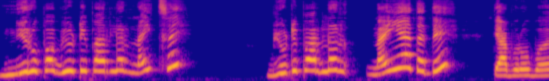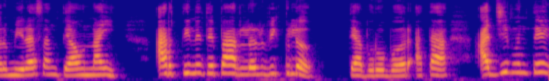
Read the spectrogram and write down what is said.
निरूपा ब्युटी पार्लर नाहीच आहे ब्युटी पार्लर नाही आहे आता ते? त्याबरोबर मीरा सांगते अहो नाही. आरतीने ते पार्लर विकलं. त्याबरोबर आता आजी म्हणते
